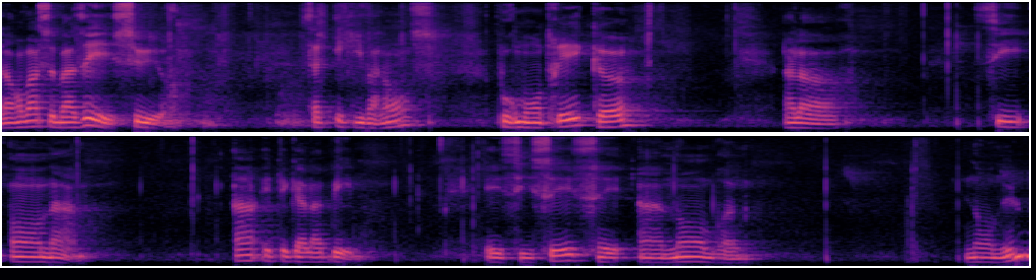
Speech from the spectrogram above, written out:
Alors, on va se baser sur cette équivalence pour montrer que alors, si on a A est égal à B, et si C, c'est un nombre non nul,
